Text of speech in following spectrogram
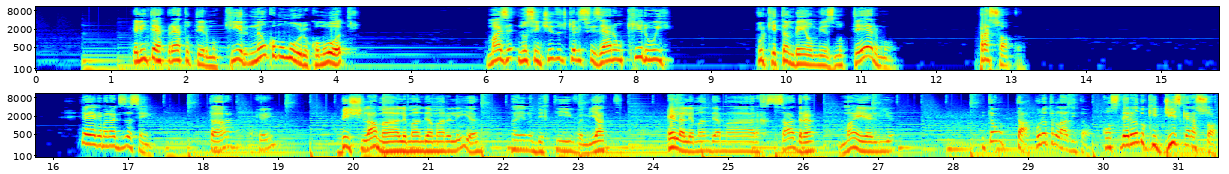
ele interpreta o termo kir não como muro, como outro, mas no sentido de que eles fizeram kirui, porque também é o mesmo termo para sótão. E aí a Gamara diz assim, tá, ok, Bishlama, alemã de amar Elia, Taino tá Dirtiv, Eliat, El alemã de amar Sadra, Maelia. Então, tá, por outro lado, então, considerando o que diz que era só,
